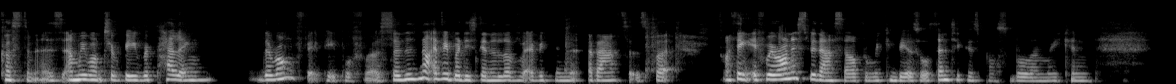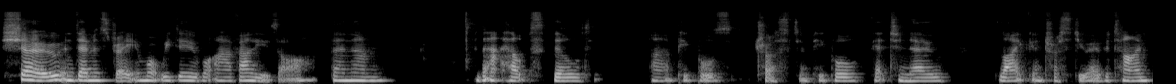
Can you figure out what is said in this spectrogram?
customers and we want to be repelling the wrong fit people for us. So there's not everybody's going to love everything that, about us but i think if we're honest with ourselves and we can be as authentic as possible and we can show and demonstrate in what we do what our values are then um, that helps build uh, people's trust and people get to know like and trust you over time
